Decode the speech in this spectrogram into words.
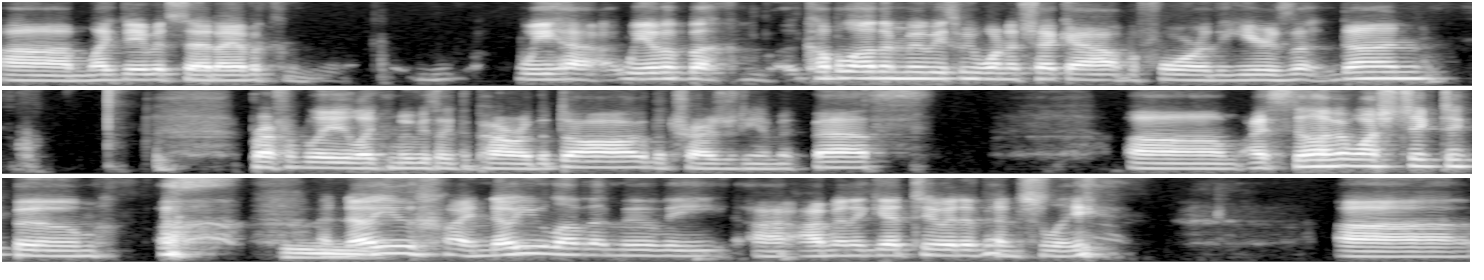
Um, like David said, I have a we have we have a, bu- a couple other movies we want to check out before the year's done. Preferably like movies like The Power of the Dog, The Tragedy of Macbeth. Um, I still haven't watched Tick Tick Boom. I know you. I know you love that movie. I, I'm gonna get to it eventually. Uh,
